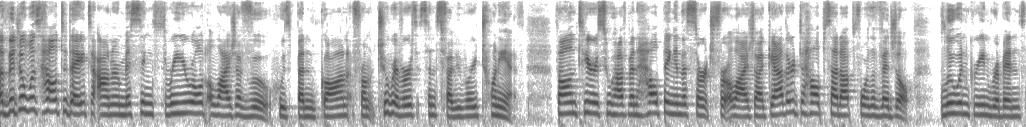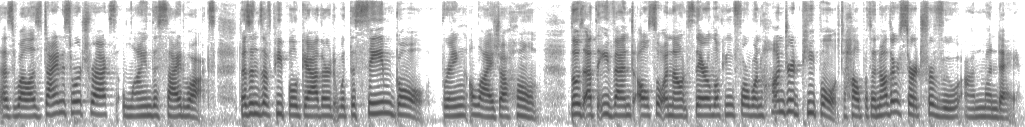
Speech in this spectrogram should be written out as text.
A vigil was held today to honor missing three-year-old Elijah Vue, who's been gone from Two Rivers since February 20th. Volunteers who have been helping in the search for Elijah gathered to help set up for the vigil. Blue and green ribbons, as well as dinosaur tracks, lined the sidewalks. Dozens of people gathered with the same goal bring Elijah home. Those at the event also announced they are looking for 100 people to help with another search for Vue on Monday.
